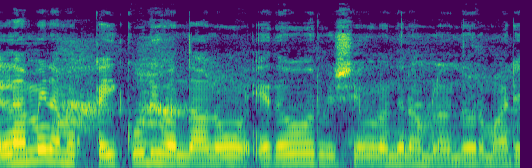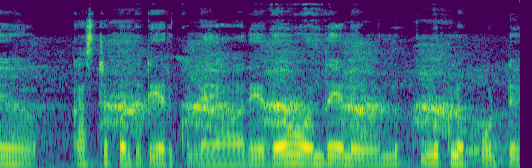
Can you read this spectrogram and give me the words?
எல்லாமே நமக்கு கை கூடி வந்தாலும் ஏதோ ஒரு விஷயங்கள் வந்து நம்மளை வந்து ஒரு மாதிரி கஷ்டப்படுத்திட்டே இருக்கும் இல்லையா? அது ஏதோ வந்து என்னை உள்ளு உள்ளுக்குள்ளே போட்டு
